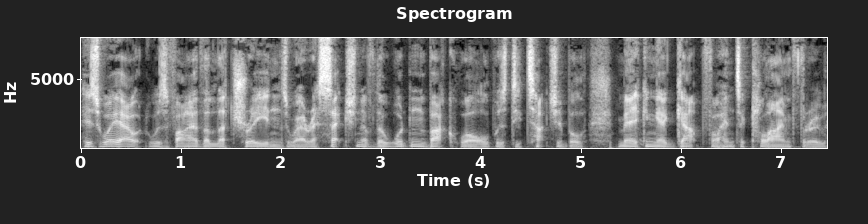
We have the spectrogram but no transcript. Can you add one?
His way out was via the latrines, where a section of the wooden back wall was detachable, making a gap for him to climb through.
